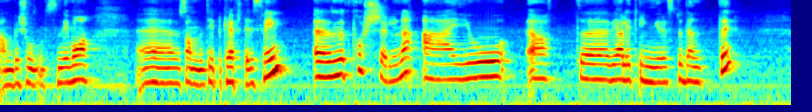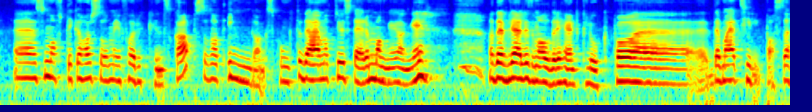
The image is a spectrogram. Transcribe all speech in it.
ambisjonsnivå. Samme type krefter i sving. Forskjellene er jo at eh, vi har litt yngre studenter. eh, som ofte ikke har så mye forkunnskap. Sånn at inngangspunktet Det har jeg måttet justere mange ganger. Og det blir jeg liksom aldri helt klok på. Eh, Det må jeg tilpasse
